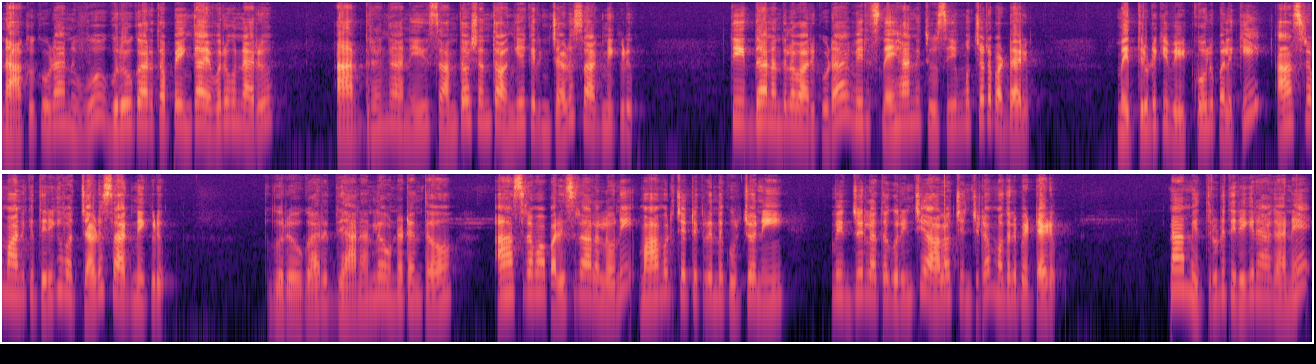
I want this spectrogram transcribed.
నాకు కూడా నువ్వు గురువుగారు తప్ప ఇంకా ఎవరు ఉన్నారు? ఆర్ద్రంగాని సంతోషంతో అంగీకరించాడు సాగ్నికుడు. తీర్థానందుల వారు కూడా వీరి స్నేహాన్ని చూసి ముచ్చటపడ్డారు. మిత్రుడికి వీడ్కోలు పలికి ఆశ్రమానికి తిరిగి వచ్చాడు సాగ్నికుడు. గురువుగారు ధ్యానంలో ఉండటంతో ఆశ్రమ పరిసరాలలోని మామిడి చెట్టు క్రింద కూర్చొని విద్యుల్లత గురించి ఆలోచించడం మొదలుపెట్టాడు. నా మిత్రుడు తిరిగి రాగానే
